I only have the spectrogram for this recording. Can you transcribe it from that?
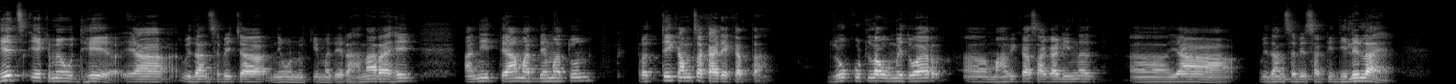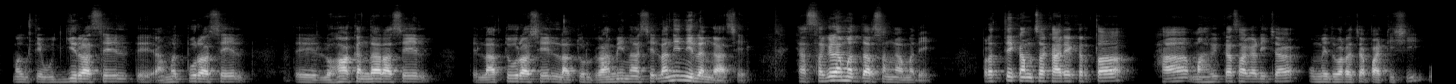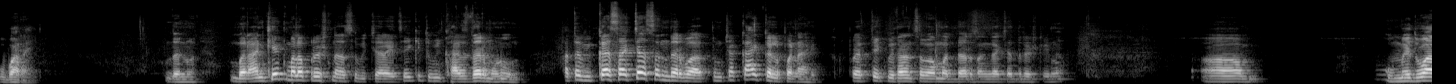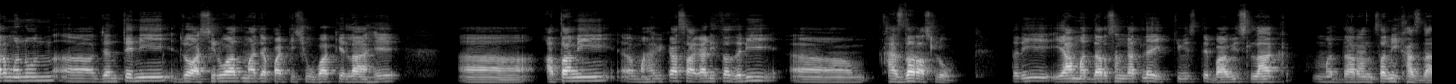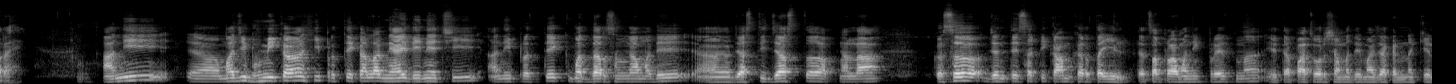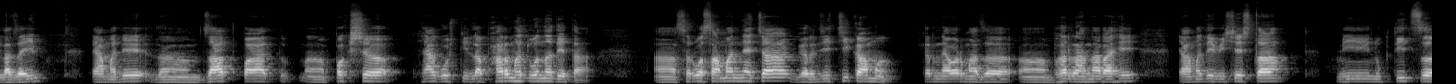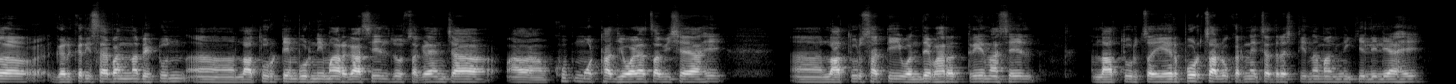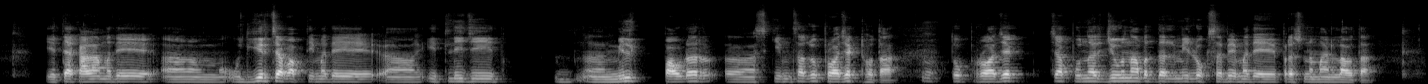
हेच एकमेव ध्येय या विधानसभेच्या निवडणुकीमध्ये राहणार आहे. आणि त्या माध्यमातून प्रत्येक आमचा कार्यकर्ता जो कुठला उमेदवार महाविकास आघाडीनं या विधानसभेसाठी दिलेला आहे मग ते उदगीर असेल ते अहमदपूर असेल ते लोहा कंधार असेल ते लातूर असेल लातूर ग्रामीण असेल आणि निलंगा असेल ह्या सगळ्या मतदारसंघामध्ये प्रत्येक आमचा कार्यकर्ता हा महाविकास आघाडीच्या उमेदवाराच्या पाठीशी उभा राहील. धन्यवाद. बरं आणखी एक मला प्रश्न असं विचारायचं आहे की तुम्ही खासदार म्हणून आता विकासाच्या संदर्भात तुमच्या काय कल्पना आहेत प्रत्येक विधानसभा मतदारसंघाच्या दृष्टीनं? उमेदवार म्हणून जनतेनी जो आशीर्वाद माझ्या पाठीशी उभा केला आहे आता मी महाविकास आघाडीचा जरी खासदार असलो तरी या मतदारसंघातल्या एकवीस ते बावीस लाख मतदारांचा मी खासदार आहे. आणि माझी भूमिका ही प्रत्येकाला न्याय देण्याची आणि प्रत्येक मतदारसंघामध्ये जास्तीत जास्त आपणाला कसं जनतेसाठी काम करता येईल त्याचा प्रामाणिक प्रयत्न येत्या पाच वर्षामध्ये माझ्याकडनं केला जाईल. यामध्ये जातपात पक्ष ह्या गोष्टीला फार महत्त्व न देता सर्वसामान्याच्या गरजेची कामं करण्यावर माझं भर राहणार आहे. यामध्ये विशेषतः मी नुकतीच गडकरी साहेबांना भेटून लातूर टेंभुर्णी मार्ग असेल जो सगळ्यांच्या खूप मोठा जिव्हाळ्याचा विषय आहे. लातूरसाठी वंदे भारत ट्रेन असेल. लातूरचं एअरपोर्ट चालू करण्याच्या दृष्टीनं मागणी केलेली आहे. येत्या काळामध्ये उदगीरच्या बाबतीमध्ये इथली जी मिल्क पावडर स्कीमचा जो प्रोजेक्ट होता तो प्रोजेक्टच्या पुनर्जीवनाबद्दल मी लोकसभेमध्ये प्रश्न मांडला होता.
